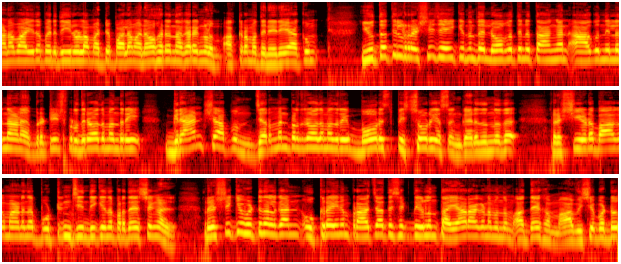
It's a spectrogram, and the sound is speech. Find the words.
ആണവായുധ പരിധിയിലുള്ള മറ്റ് പല മനോഹര നഗരങ്ങളും അക്രമത്തിനിരയാക്കും യുദ്ധത്തിൽ റഷ്യ ജയിക്കുന്നത് ലോകത്തിന് താങ്ങാൻ ആകുന്നില്ലെന്നാണ് ബ്രിട്ടീഷ് പ്രതിരോധ മന്ത്രി ഗ്രാൻഡ് ഷാപ്പും ജർമ്മൻ പ്രതിരോധ മന്ത്രി ബോറിസ് പിസ്റ്റോറിയസും കരുതുന്നത്. റഷ്യയുടെ ഭാഗമാണെന്ന് പുടിൻ ചിന്തിക്കുന്ന പ്രദേശങ്ങൾ റഷ്യയ്ക്ക് വിട്ടു നൽകാൻ ഉക്രൈനും പ്രാചാത്യ ശക്തികളും തയ്യാറാകണമെന്നും അദ്ദേഹം ആവശ്യപ്പെട്ടു.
